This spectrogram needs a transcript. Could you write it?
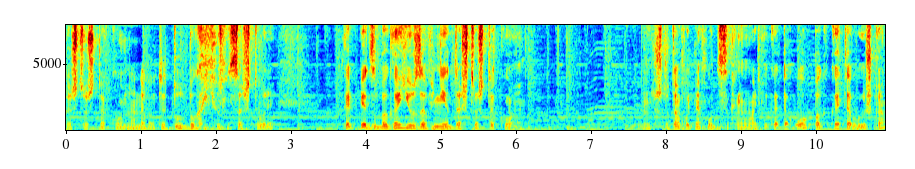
Да что ж такое? Надо как-то тут богоюзнуться, что ли? Капец, богоюзов нет. Да что ж такое? Ну, что там хоть находится? Кровать какая-то. Опа, какая-то вышка.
